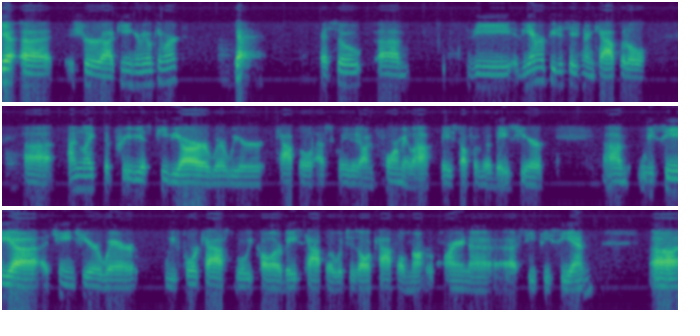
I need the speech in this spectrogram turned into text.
Yeah, Sure. Uh, can you hear me okay, Mark? Yep. So um, the MRP decision on capital, uh, unlike the previous PBR where we're capital escalated on formula based off of a base year, um, we see uh, a change here where we forecast what we call our base capital, which is all capital not requiring a CPCN. Uh,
